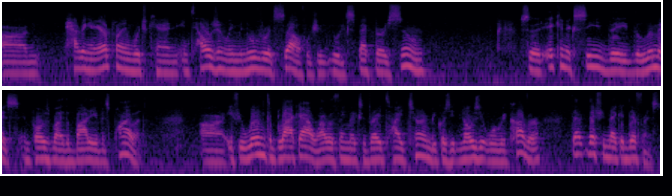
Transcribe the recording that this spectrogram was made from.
um, having an airplane which can intelligently maneuver itself, which you, you, would expect very soon, so that it can exceed the, the limits imposed by the body of its pilot. Uh, if you're willing to black out while the thing makes a very tight turn because it knows it will recover, that, that should make a difference.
